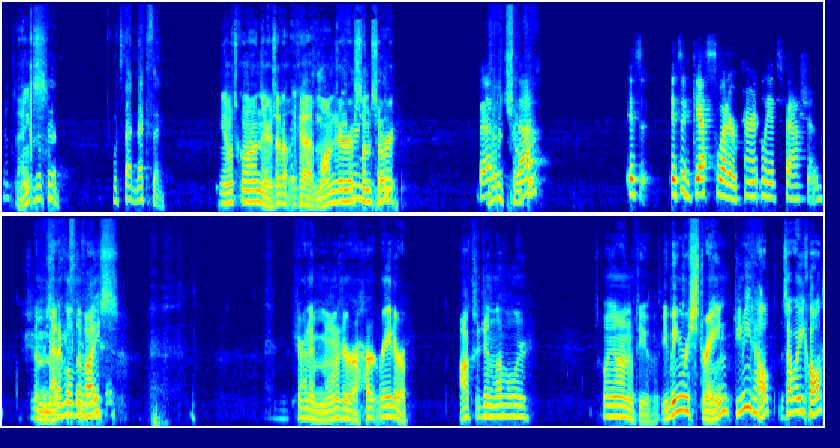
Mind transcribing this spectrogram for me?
Good, You thanks. look good. What's that neck thing? You know what's going on there? Is that a, like a monitor of some sort? Is that a choker? It's it's a guest sweater. Apparently, it's fashion. Is a medical device? Trying to monitor a heart rate or a oxygen level or what's going on with you? Are you being restrained? Do you need help? Is that what you called?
